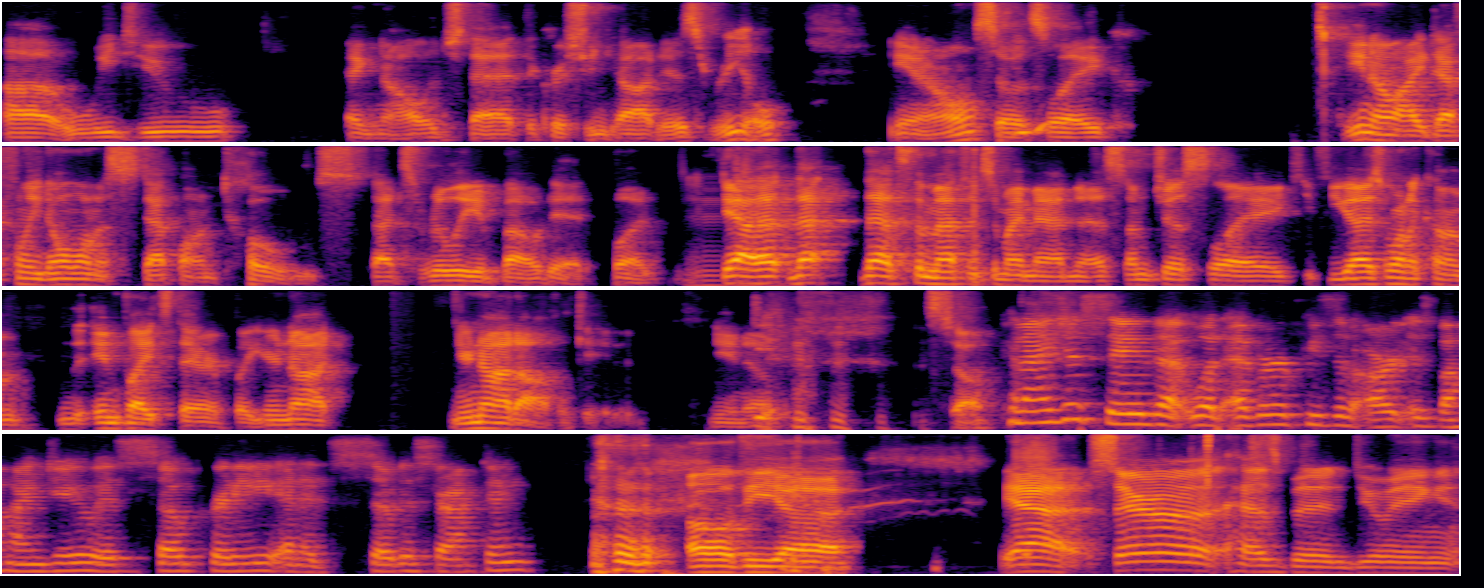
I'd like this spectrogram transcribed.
uh, we do acknowledge that the Christian God is real. You know, so it's like you know, I definitely don't want to step on toes. That's really about it. But yeah, that, that that's the method to my madness. I'm just like, if you guys want to come, the invite's there, but you're not you're not obligated, you know. So Can I just say that whatever piece of art is behind you is so pretty and it's so distracting? oh the uh yeah, Sarah has been doing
